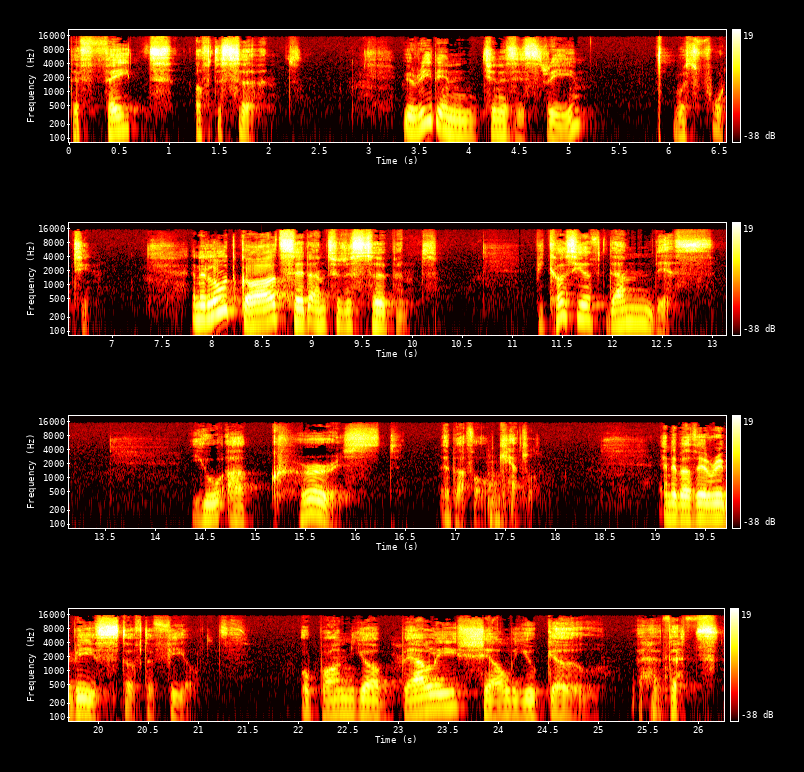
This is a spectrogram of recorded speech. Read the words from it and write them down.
The fate of the serpent. We read in Genesis 3 verse 14. And the Lord God said unto the serpent, Because you have done this, you are cursed above all cattle and above every beast of the fields. Upon your belly shall you go. that's,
